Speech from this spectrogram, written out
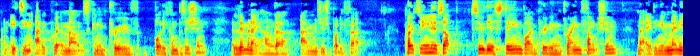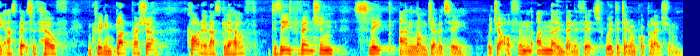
And eating adequate amounts can improve body composition, eliminate hunger, and reduce body fat. Protein lives up to the esteem by improving brain function and aiding in many aspects of health, including blood pressure, cardiovascular health, disease prevention, sleep, and longevity, which are often unknown benefits with the general population.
